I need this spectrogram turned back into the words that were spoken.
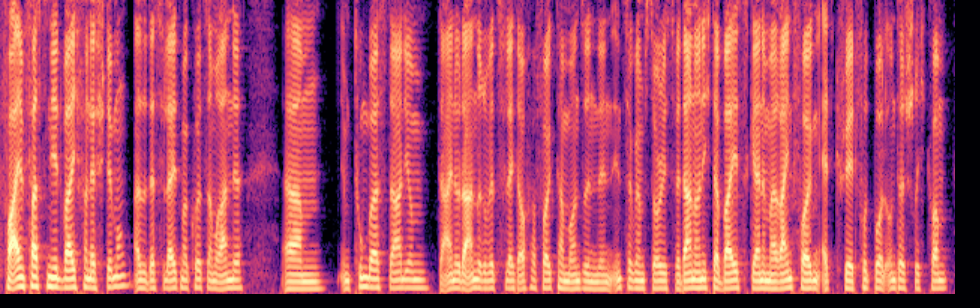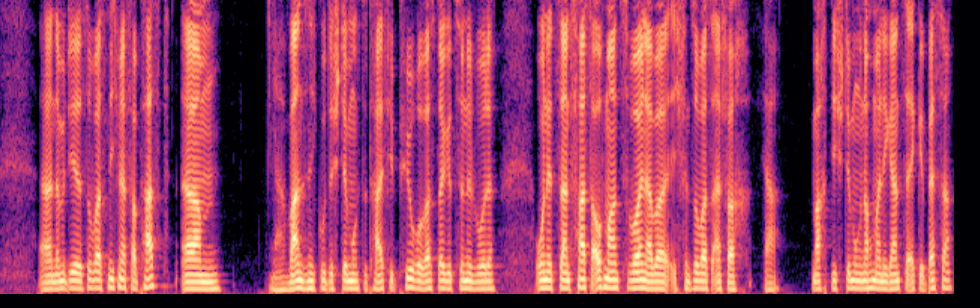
Vor allem fasziniert war ich von der Stimmung. Also das vielleicht mal kurz am Rande. Ähm, Im Tumba-Stadium, der eine oder andere wird es vielleicht auch verfolgt haben bei uns in den Instagram-Stories. Wer da noch nicht dabei ist, gerne mal reinfolgen, at createfootball-com, äh, damit ihr sowas nicht mehr verpasst. Ähm, ja, wahnsinnig gute Stimmung, total viel Pyro, was da gezündet wurde. Ohne jetzt dann Fass aufmachen zu wollen, aber ich finde sowas einfach, ja, macht die Stimmung nochmal eine ganze Ecke besser.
